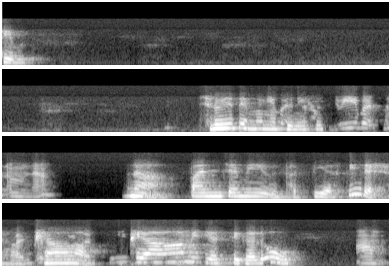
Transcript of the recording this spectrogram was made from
किम्? श्रूयते मम द्विवचनं न? न पञ्चमी विभक्ति अस्ति रसाभ्याम् इति अस्ति खलु? आम्।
